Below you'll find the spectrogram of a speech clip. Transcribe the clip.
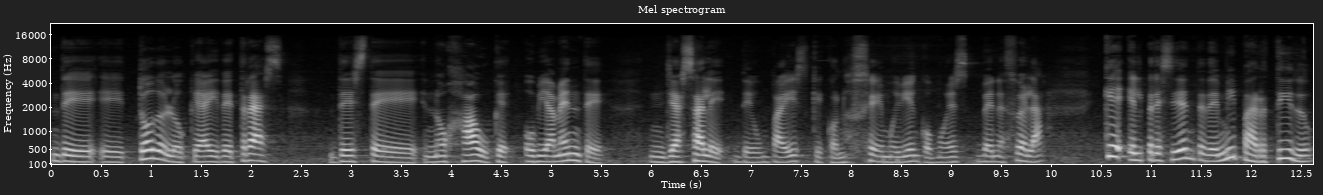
de eh, todo lo que hay detrás de este know-how que obviamente ya sale de un país que conoce muy bien como es Venezuela, que el presidente de mi partido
